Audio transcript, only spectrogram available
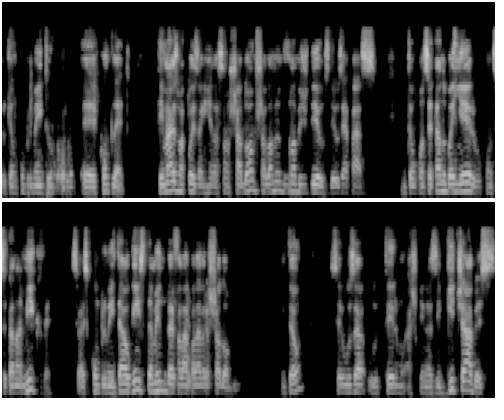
porque é um cumprimento é, completo. Tem mais uma coisa em relação ao Shalom: Shalom é um dos nomes de Deus, Deus é a paz. Então, quando você está no banheiro, quando você está na mikve, você vai cumprimentar alguém, você também não deve falar a palavra Shalom. Então, você usa o termo Ashkenazi Gitchabes,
